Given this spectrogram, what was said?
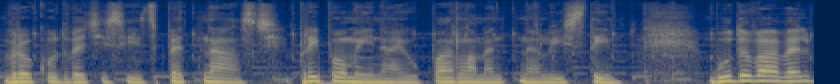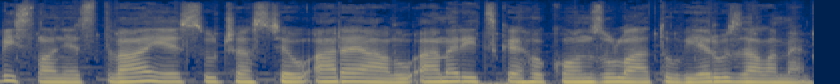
v roku 2015 pripomínajú parlamentné listy. Budova veľvyslanectva je súčasťou areálu amerického konzulátu v Jeruzaleme.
